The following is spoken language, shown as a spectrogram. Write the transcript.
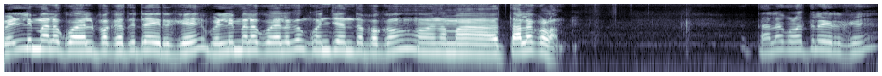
வெள்ளிமலை கோயில் பக்கத்துட்ட இருக்குது வெள்ளிமலை கோயிலுக்கும் கொஞ்சம் இந்த பக்கம் நம்ம தலைக்குளம். தலைக்குளத்தில் இருக்குது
